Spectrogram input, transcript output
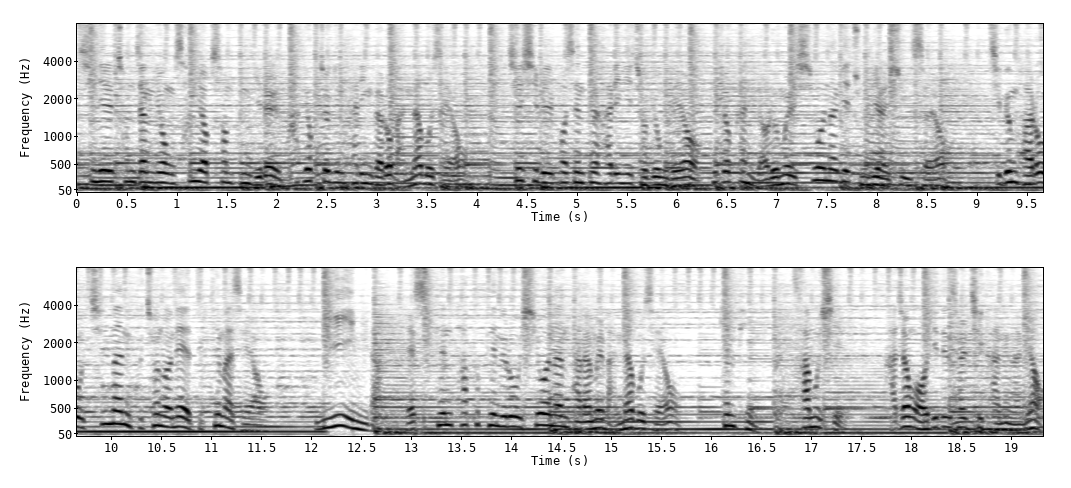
신일 천장용 3엽 선풍기를 파격적인 할인가로 만나보세요. 71% 할인이 적용되어 쾌적한 여름을 시원하게 준비할 수 있어요. 지금 바로 79,000원에 득템하세요. 2위입니다. 에스펜 파프펜으로 시원한 바람을 만나보세요. 캠핑, 사무실, 가정 어디든 설치 가능하며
